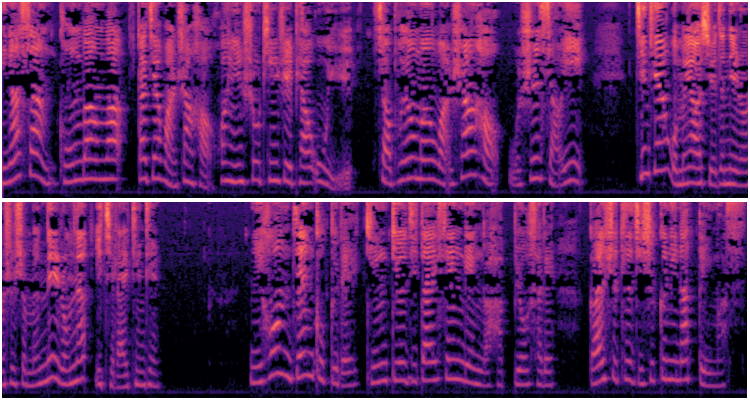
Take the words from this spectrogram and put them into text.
皆さんこんばんは。大家晚上好，欢迎收听《日飘物语》。小朋友们晚上好，我是小易。今天我们要学的内容是什么内容呢？一起来听听。日本全国で緊急事態宣言が発表され、外出自粛になっています。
